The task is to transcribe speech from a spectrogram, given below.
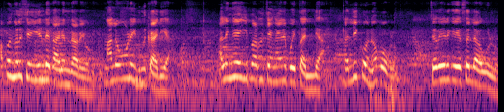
അപ്പോൾ നിങ്ങൾ ചെയ്യേണ്ട കാര്യം എന്താ അറിയോ നല്ലോണം ഇരുന്ന് കരിയുക അല്ലെങ്കിൽ ഈ പറഞ്ഞ ചെങ്ങാനെ പോയി തല്ല തല്ലിക്കോനോ പ്രോബ്ലം ചെറിയൊരു കേസല്ലേ ആവുള്ളൂ.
